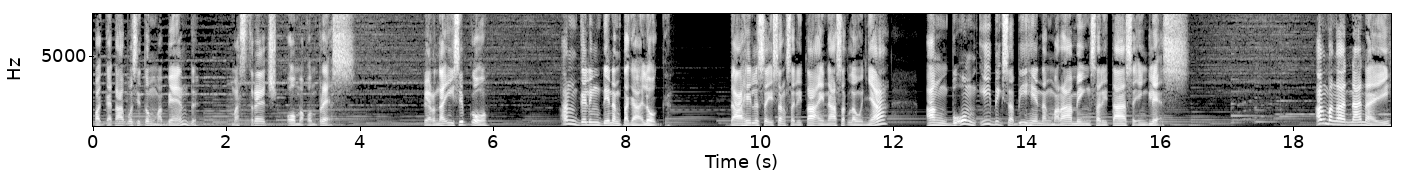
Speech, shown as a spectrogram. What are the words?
pagkatapos itong mabend, ma-stretch o makompress. Pero naisip ko, ang galing din ng Tagalog. Dahil sa isang salita ay nasaklaw niya ang buong ibig sabihin ng maraming salita sa Ingles. Ang mga nanay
